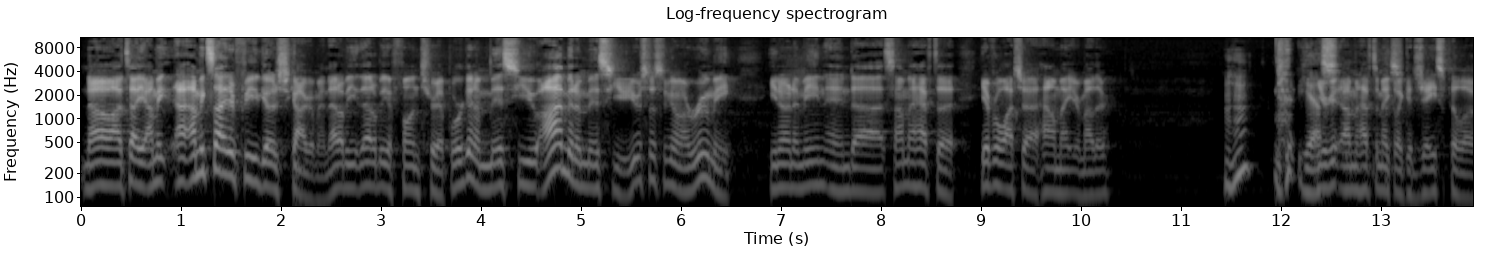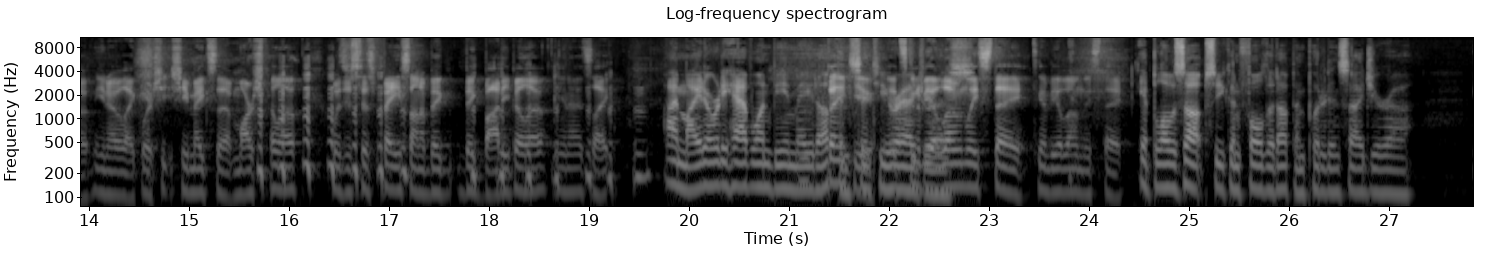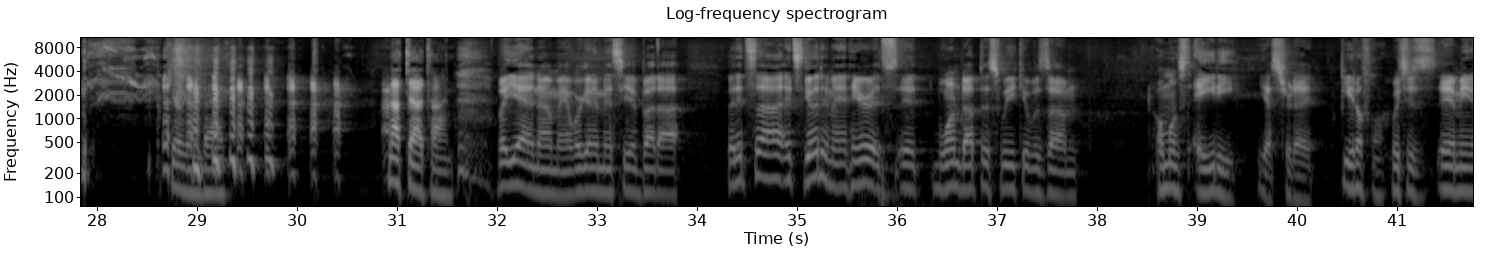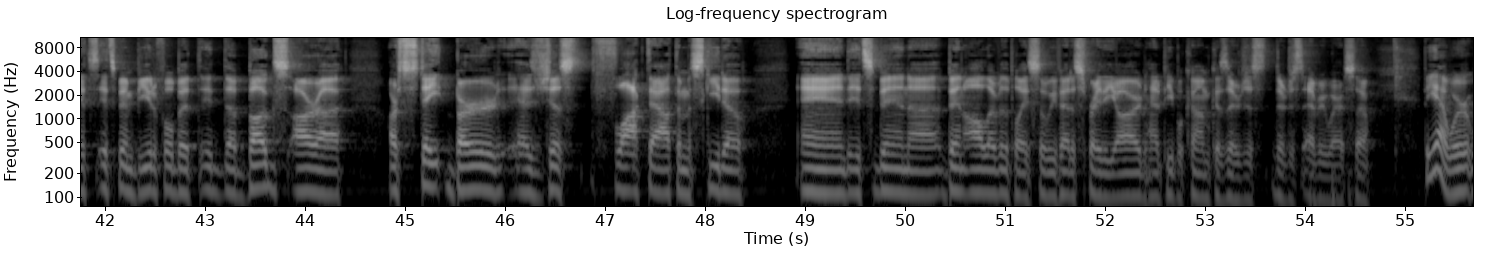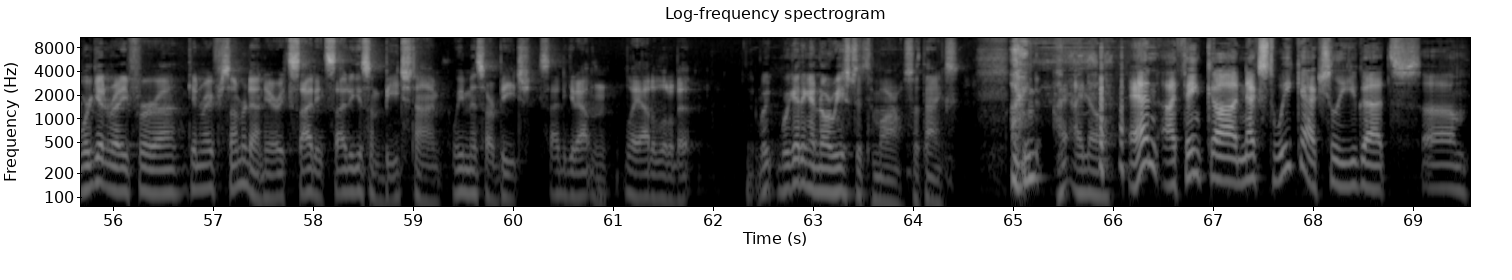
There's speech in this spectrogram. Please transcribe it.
no, I'll tell you, I'm I'm excited for you to go to Chicago, man. That'll be that'll be a fun trip. We're gonna miss you. I'm gonna miss you. You're supposed to be my roomie. You know what I mean? And uh, so I'm gonna have to. You ever watch uh, How I Met Your Mother? yes. You're, I'm gonna have to make like a Jace pillow, you know, like where she, she makes a marsh pillow with just his face on a big big body pillow. You know, it's like I might already have one being made up and you. sent It's to your gonna be a lonely stay. It's gonna be a lonely stay. It blows up, so you can fold it up and put it inside your uh, carry-on bag. Not that time. But yeah, no man, we're gonna miss you. But uh, but it's uh, it's good, man. Here it's it warmed up this week. It was um, almost 80 yesterday. Beautiful. which is I mean it's it's been beautiful, but it, the bugs are uh, our state bird has just flocked out the mosquito, and it's been uh, been all over the place. So we've had to spray the yard and had people come because they're just they're just everywhere. So, but yeah, we're we're getting ready for uh, getting ready for summer down here. Excited, excited to get some beach time. We miss our beach. Excited to get out and lay out a little bit. We- We're getting a nor'easter tomorrow, so thanks. I, I know. and I think uh, next week, actually, you got. Um,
